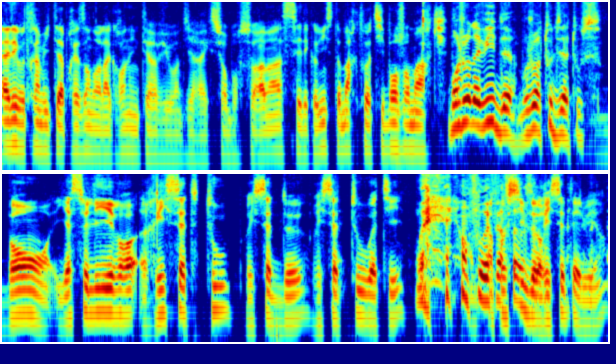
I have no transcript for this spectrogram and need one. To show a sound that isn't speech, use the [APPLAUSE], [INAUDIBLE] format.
Elle est votre invité à présent dans la grande interview en direct sur Boursorama. C'est l'économiste Marc Toiti. Bonjour Marc. Bonjour David, bonjour à toutes et à tous. Bon, il y a ce livre Reset 2, Reset 2, Reset 2 Wati. Ouais, [LAUGHS] on pourrait faire ça. Impossible de le resetter lui. Hein.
